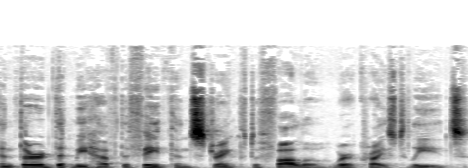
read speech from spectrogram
and third, that we have the faith and strength to follow where Christ leads.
